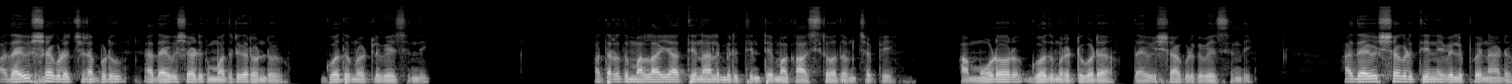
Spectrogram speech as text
ఆ దైవశాకుడు వచ్చినప్పుడు ఆ దైవశాకుడికి మొదటిగా రెండు గోధుమ రొట్టెలు వేసింది. ఆ తర్వాత మళ్ళా అయ్యా తినాలి మీరు తింటే మాకు ఆశీర్వాదం చెప్పి ఆ మూడో గోధుమ రొట్టె కూడా దైవశాకుడికి వేసింది. ఆ దైవశాకుడు తిని వెళ్ళిపోయినాడు.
